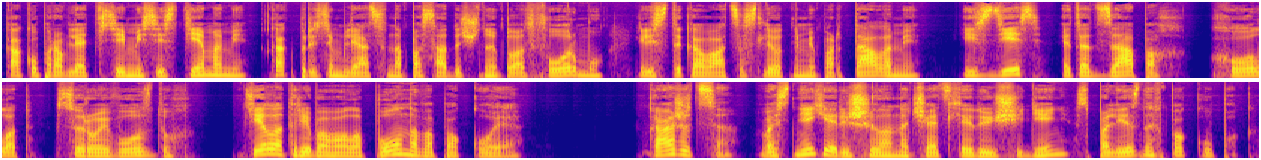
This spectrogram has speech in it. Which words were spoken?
как управлять всеми системами, как приземляться на посадочную платформу или стыковаться с лётными порталами. И здесь этот запах, холод, сырой воздух, тело требовало полного покоя. Кажется, во сне я решила начать следующий день с полезных покупок.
